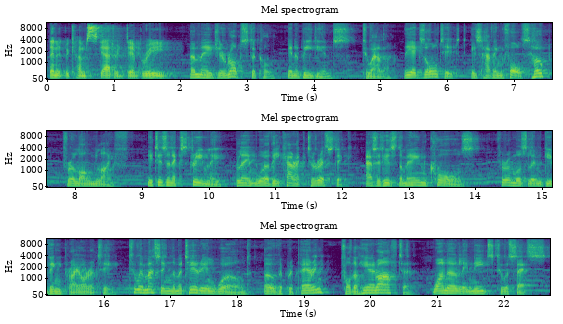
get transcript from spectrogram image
Then it becomes scattered debris a major obstacle in obedience to Allah, the Exalted, is having false hope for a long life. It is an extremely blameworthy characteristic, as it is the main cause for a Muslim giving priority to amassing the material world over preparing for the hereafter. One only needs to assess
